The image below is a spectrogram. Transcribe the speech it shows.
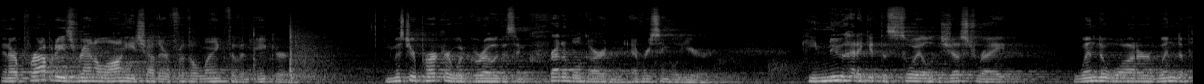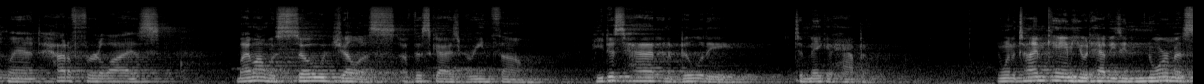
And our properties ran along each other for the length of an acre. Mr. Parker would grow this incredible garden every single year. He knew how to get the soil just right, when to water, when to plant, how to fertilize. My mom was so jealous of this guy's green thumb. He just had an ability to make it happen. And when the time came, he would have these enormous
